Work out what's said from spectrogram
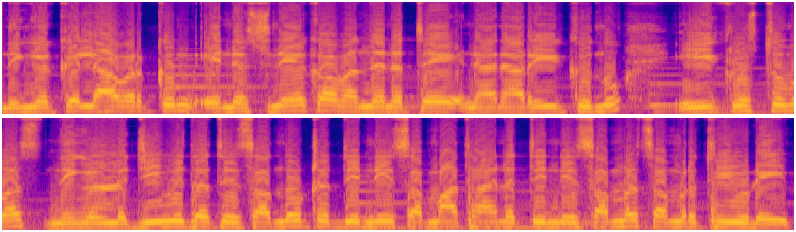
നിങ്ങൾക്കെല്ലാവർക്കും എന്റെ സ്നേഹവന്ദനത്തെ ഞാൻ അറിയിക്കുന്നു. ഈ ക്രിസ്തുമസ് നിങ്ങളുടെ ജീവിതത്തിൽ സന്തോഷത്തിന്റെയും സമാധാനത്തിന്റെയും സമൃ സമൃദ്ധിയുടെയും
